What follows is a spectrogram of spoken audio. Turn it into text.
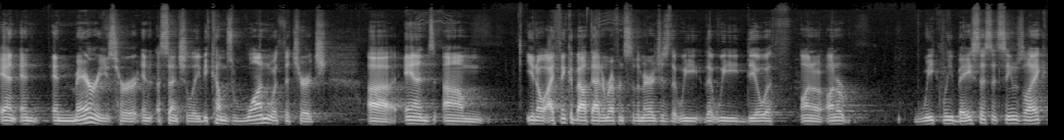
and, and, and marries her, in, essentially, becomes one with the church. Uh, and, um, you know, I think about that in reference to the marriages that we, that we deal with on a, on a weekly basis, it seems like,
